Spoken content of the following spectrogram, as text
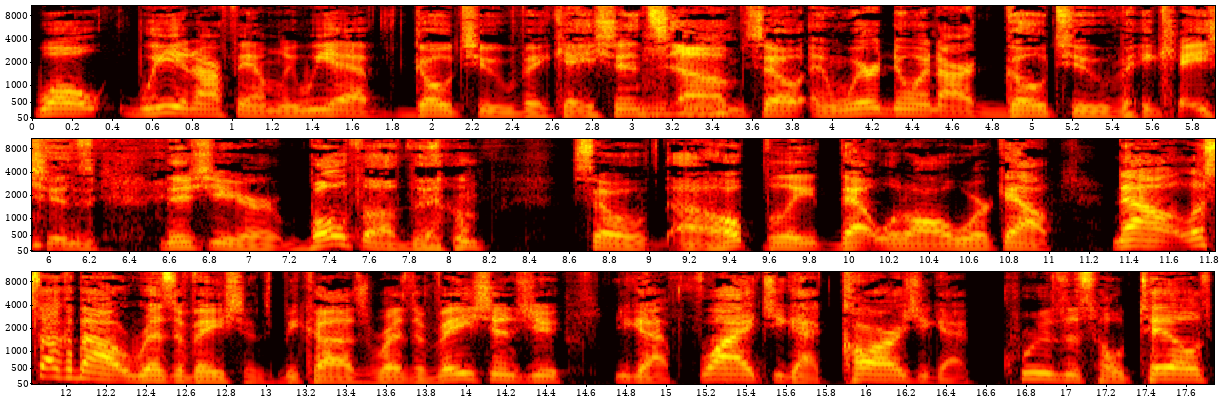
Well, we in our family, we have go to vacations. Um, so, and we're doing our go to vacations this year, both of them. So, uh, hopefully that will all work out. Now, let's talk about reservations because reservations, you, you got flights, you got cars, you got cruises, hotels,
